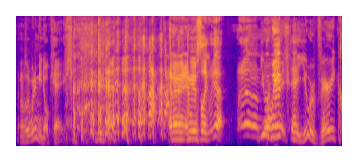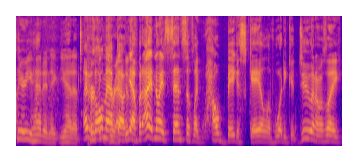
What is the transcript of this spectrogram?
And I was like, what do you mean, okay? and, I, and he was like, yeah. uh, You were very, hey, you were very clear. You had an you had a It was all mapped directive. out. Yeah, but I had no sense of like how big a scale of what he could do, and I was like,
